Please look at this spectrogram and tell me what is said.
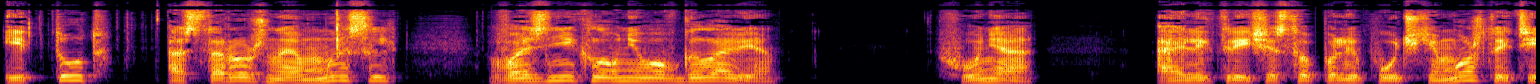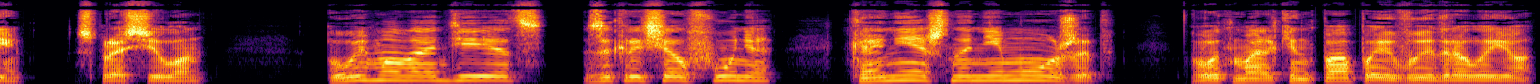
И тут осторожная мысль возникла у него в голове. Фуня, а электричество по липучке может идти? спросил он. «Ой, молодец!» — закричал Фуня. «Конечно, не может. Вот Малькин папа и выдрал ее.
